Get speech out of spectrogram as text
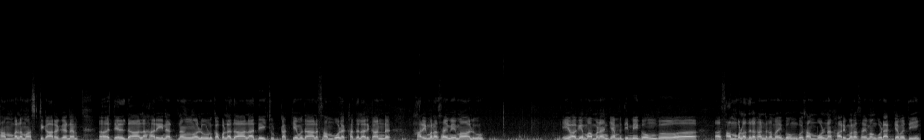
තම්බල මස්ටික අරගෙන තෙල් දාලා හරි නැත්නම් ලුණු කපලා දාලා දෙයි චුට්ටක්කේම දාලා සම්බෝලයක් හදලා හරි කන්න හරිම රසයි මේ මාළු. ඒ වගේ මම නම් කැමති මේ ගොංගෝ සම්බෝල හදලා කන්න තමයි. ගොංගෝ සම්බෝල නම් හරිම රසයි මම ගොඩක් කැමතියි.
